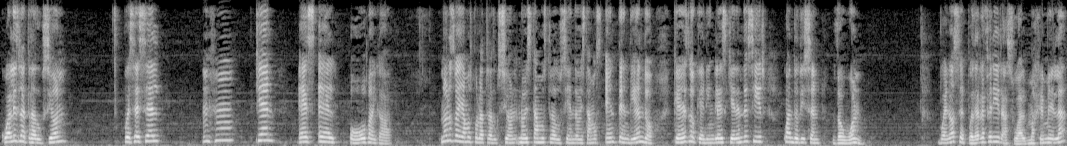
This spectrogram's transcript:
¿Cuál es la traducción? Pues es ¿Quién? Es él. Oh my God. No nos vayamos por la traducción, no estamos traduciendo, estamos entendiendo qué es lo que en inglés quieren decir cuando dicen the one. Bueno, se puede referir a su alma gemela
